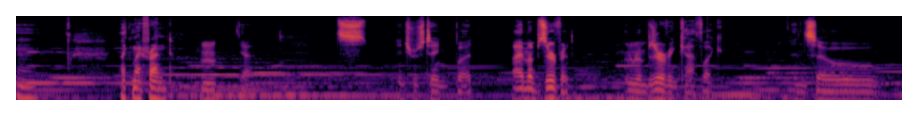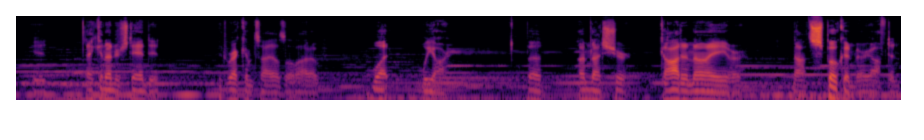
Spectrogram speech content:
Hmm. Like my friend. Hmm. Yeah. It's interesting, but I'm observant. I'm an observing Catholic, and so it. I can understand it. It reconciles a lot of what we are, but I'm not sure. God and I are not spoken very often.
